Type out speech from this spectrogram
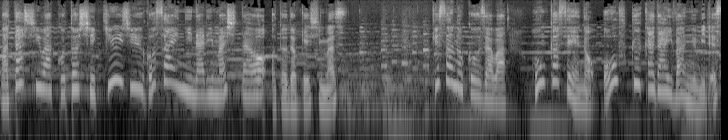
私は今年95歳になりましたをお届けします。今朝の講座は本科生の往復課題番組です。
